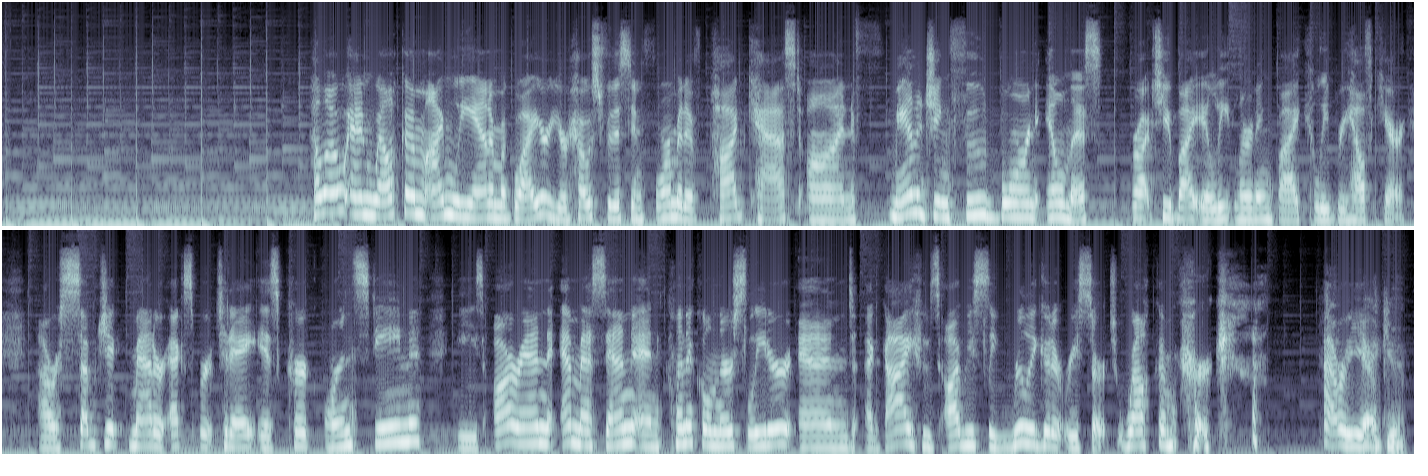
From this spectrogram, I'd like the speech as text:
Hello and welcome. I'm Leanna McGuire, your host for this informative podcast on managing foodborne illness, brought to you by Elite Learning by Colibri Healthcare. Our subject matter expert today is Kirk Ornstein. He's RN, MSN, and clinical nurse leader, and a guy who's obviously really good at research. Welcome, Kirk. How are you? Thank you.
